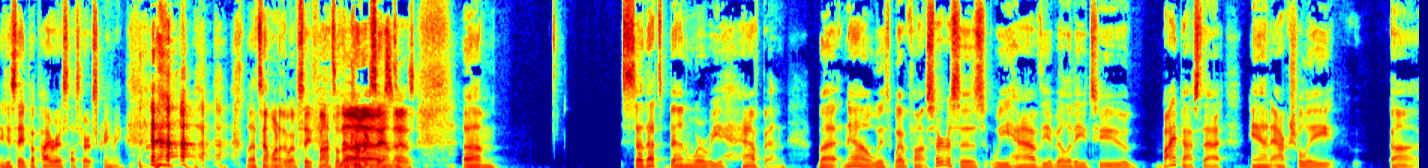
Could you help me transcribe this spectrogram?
if you say papyrus, I'll start screaming. That's not one of the web safe fonts, although No, Comic no, Sans is. Um, so that's been where we have been. But now with web font services, we have the ability to bypass that and actually uh,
